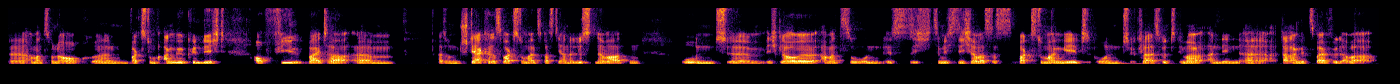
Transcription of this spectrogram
äh, Amazon auch äh, ein Wachstum angekündigt, auch viel weiter, ähm, also ein stärkeres Wachstum als was die Analysten erwarten. Und ähm, ich glaube, Amazon ist sich ziemlich sicher, was das Wachstum angeht. Und klar, es wird immer an den, äh, daran gezweifelt, aber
